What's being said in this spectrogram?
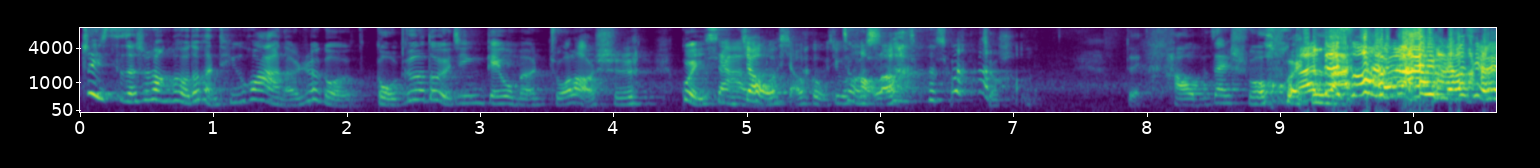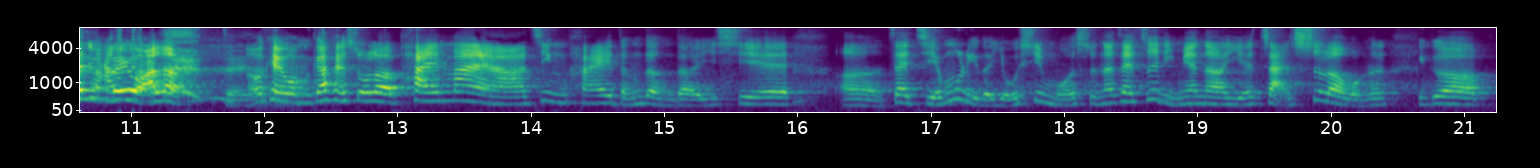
这次的说唱歌手都很听话呢。热狗狗哥都已经给我们卓老师 跪下了，叫我小狗就好了，就好。对，好，我们再说 回来，再说回来，聊起来就没完了。对，OK，我们刚才说了拍卖啊、竞拍等等的一些呃，在节目里的游戏模式。那在这里面呢，也展示了我们一个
